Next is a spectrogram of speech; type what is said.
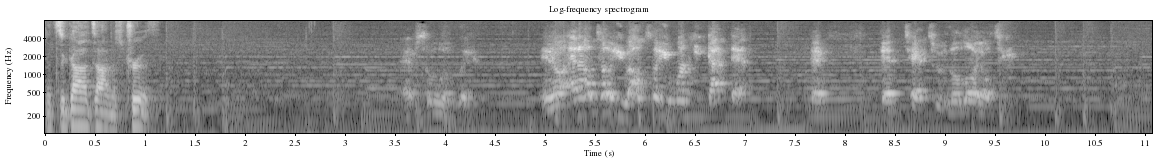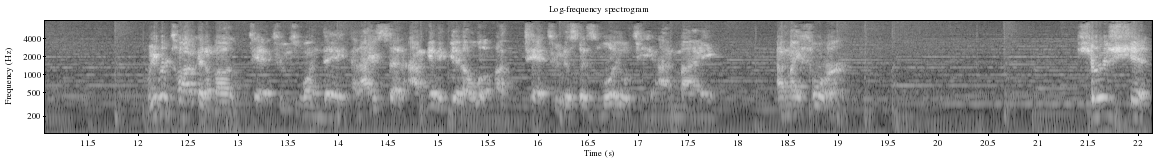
It's the God's honest truth. Absolutely. You know, and I'll tell you, I'll tell you where he got that that that tattoo, the loyalty. We were talking about tattoos one day, and I said I'm gonna get a, lo- a tattoo that says loyalty on my on my forearm. Sure as shit,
